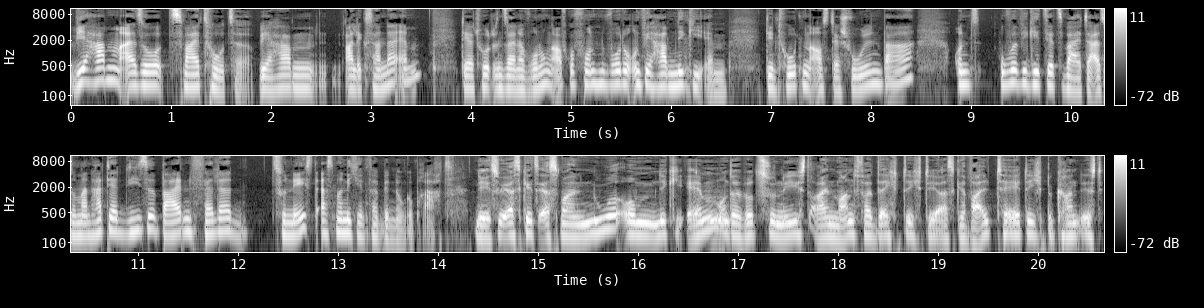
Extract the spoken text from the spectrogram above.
Wir haben also zwei Tote. Wir haben Alexander M., der tot in seiner Wohnung aufgefunden wurde, und wir haben Nicky M., den Toten aus der Schwulenbar. Und Uwe, wie geht's jetzt weiter? Also man hat ja diese beiden Fälle zunächst erstmal nicht in Verbindung gebracht. Nee, zuerst geht es erstmal nur um Nicky M. und da wird zunächst ein Mann verdächtigt, der als gewalttätig bekannt ist,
